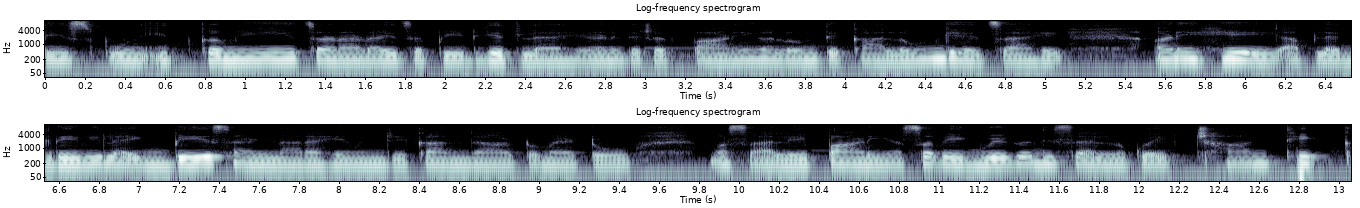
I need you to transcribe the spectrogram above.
टीस्पून इतकं मी चणाडाळीचं पीठ घेतलं आहे आणि त्याच्यात पाणी घालून ते कालवून घ्यायचं आहे. आणि हे आपल्या ग्रेव्हीला एक बेस आणणार आहे म्हणजे कांदा टोमॅटो मसाले पाणी असं वेगवेगळं दिसायला नको. एक छान थिक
